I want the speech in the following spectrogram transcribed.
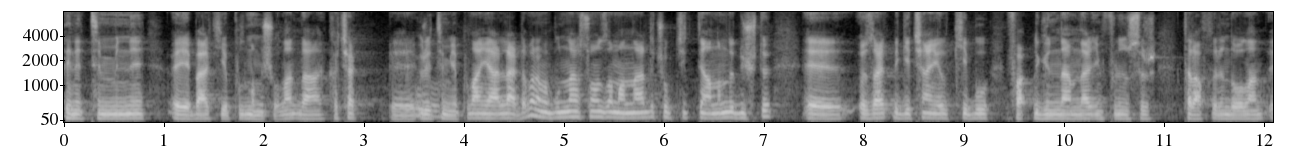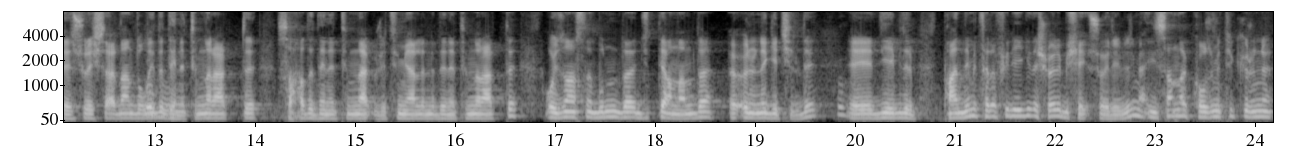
denetimini e, belki yapılmamış olan daha kaçak e, üretim yapılan yerler de var ama bunlar son zamanlarda çok ciddi anlamda düştü. E, özellikle geçen yılki bu farklı gündemler, influencer taraflarında olan e, süreçlerden dolayı da denetimler arttı. Sahada denetimler, üretim yerlerinde denetimler arttı. O yüzden aslında bunun da ciddi anlamda e, önüne geçildi e, diyebilirim. Pandemi tarafıyla ilgili de şöyle bir şey söyleyebilirim. Yani insanlar kozmetik ürünü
